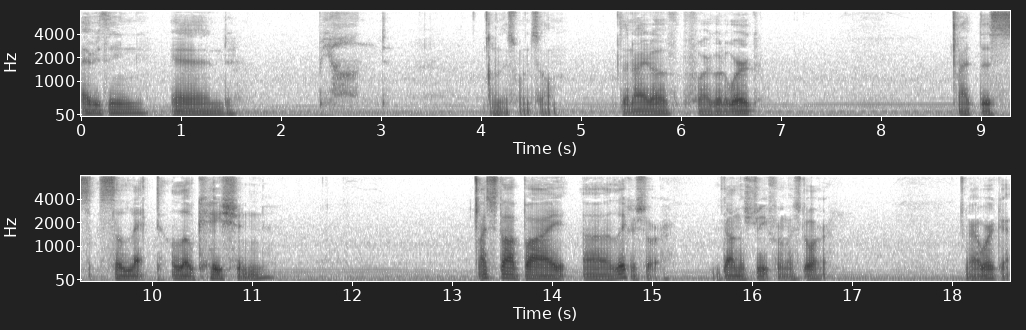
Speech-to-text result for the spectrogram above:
everything, and beyond on this one. So, the night of, before I go to work, at this select location, I stopped by a liquor store down the street from a store where I work at.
